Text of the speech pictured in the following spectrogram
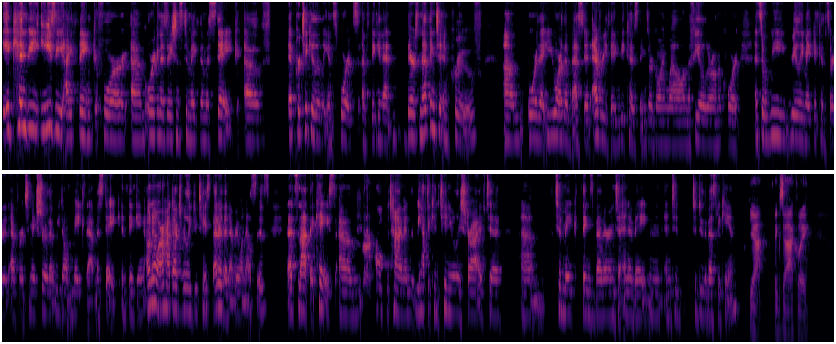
it can be easy, I think, for um, organizations to make the mistake of, eh, particularly in sports, of thinking that there's nothing to improve um, or that you are the best at everything because things are going well on the field or on the court. And so we really make a concerted effort to make sure that we don't make that mistake in thinking, oh no, our hot dogs really do taste better than everyone else's. That's not the case um, sure. all the time. And we have to continually strive to um, to make things better and to innovate and, and to, to do the best we can. Yeah, exactly.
